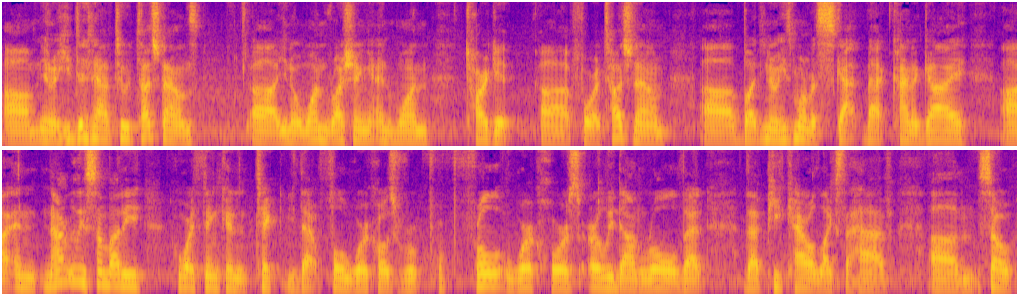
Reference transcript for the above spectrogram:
Um, you know, he did have two touchdowns, uh, you know, one rushing and one target uh, for a touchdown. Uh, but, you know, he's more of a scat back kind of guy uh, and not really somebody who I think can take that full workhorse, full workhorse early down role that that Pete Carroll likes to have. Um, so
